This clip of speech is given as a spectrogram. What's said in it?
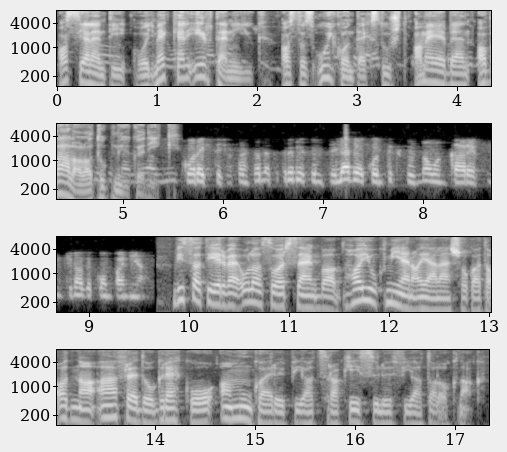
azt jelenti, hogy meg kell érteniük azt az új kontextust, amelyben a vállalatuk működik. Visszatérve Olaszországba, halljuk milyen ajánlásokat adna Alfredo Greco a munkaerőpiacra készülő fiataloknak.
